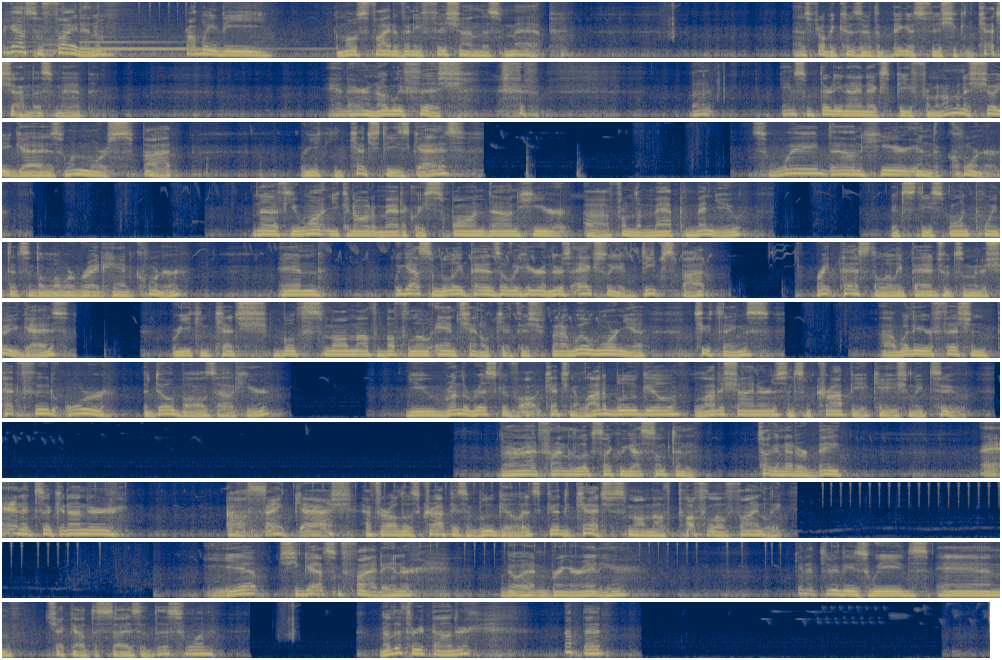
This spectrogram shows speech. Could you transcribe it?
I got some fight in them. Probably the the most fight of any fish on this map. That's probably because they're the biggest fish you can catch on this map. And they're an ugly fish. but gain some 39 XP from it. I'm going to show you guys one more spot where you can catch these guys. It's way down here in the corner. Now, if you want, you can automatically spawn down here uh, from the map menu. It's the spawn point that's in the lower right hand corner. And we got some lily pads over here, and there's actually a deep spot right past the lily pads, which I'm going to show you guys, where you can catch both smallmouth buffalo and channel catfish. But I will warn you two things. Uh, whether you're fishing pet food or the dough balls out here, you run the risk of uh, catching a lot of bluegill, a lot of shiners, and some crappie occasionally too. All right, finally looks like we got something tugging at our bait. And it took it under. Oh, thank gosh. After all those crappies and bluegill, it's good to catch a smallmouth buffalo finally. Yep, she got some fight in her. Go ahead and bring her in here. Get it through these weeds and check out the size of this one. Another three pounder. Not bad.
